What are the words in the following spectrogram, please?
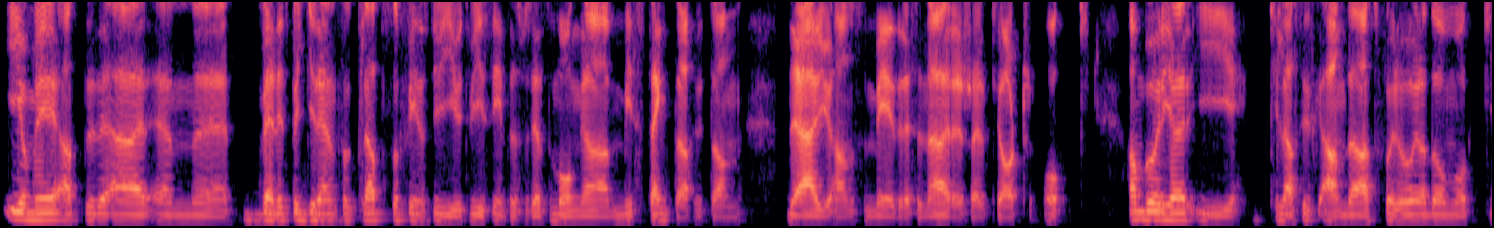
I och med att det är en eh, väldigt begränsad plats så finns det ju givetvis inte speciellt många misstänkta utan det är ju hans medresenärer självklart. Och han börjar i klassisk anda att förhöra dem och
